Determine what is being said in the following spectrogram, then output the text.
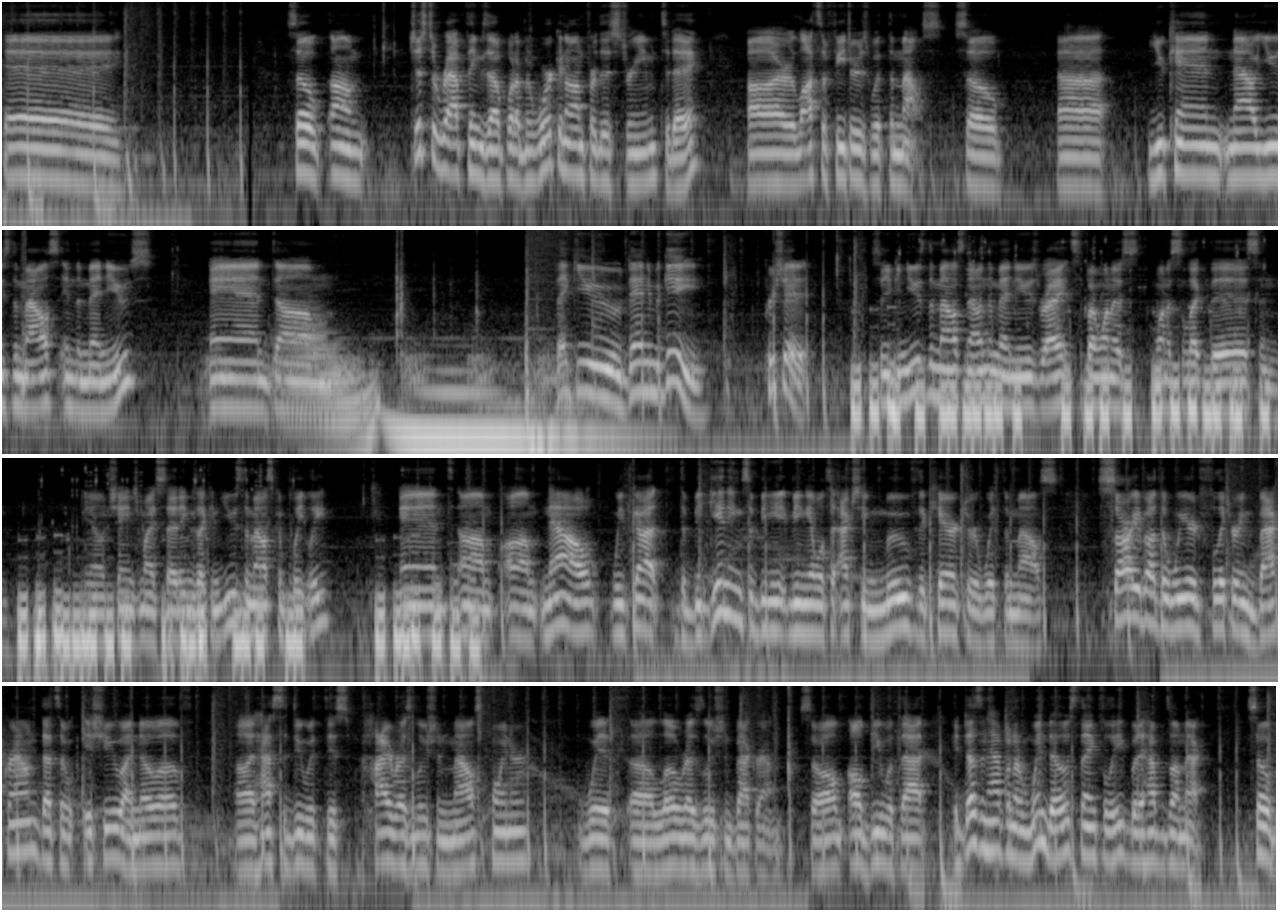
Yay. So, um, just to wrap things up, what I've been working on for this stream today are lots of features with the mouse. So, uh, you can now use the mouse in the menus. And, um, thank you, Danny McGee. Appreciate it. So you can use the mouse now in the menus, right? So if I want to want to select this and you know change my settings, I can use the mouse completely. And um, um, now we've got the beginnings of be being able to actually move the character with the mouse. Sorry about the weird flickering background. That's an issue I know of. Uh, it has to do with this high resolution mouse pointer with uh, low resolution background. So I'll, I'll deal with that. It doesn't happen on Windows, thankfully, but it happens on Mac. So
